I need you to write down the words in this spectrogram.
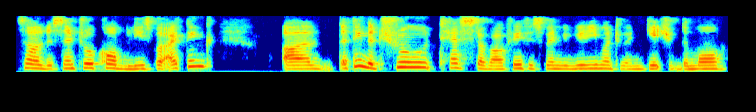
some of the central core beliefs, but I think uh, I think the true test of our faith is when we really want to engage with the more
